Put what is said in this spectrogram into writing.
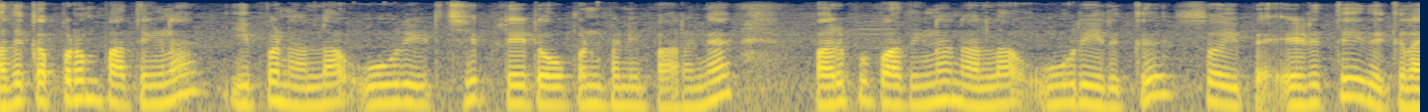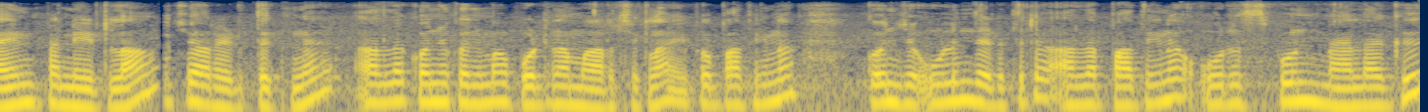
அதுக்கப்புறம் பார்த்தீங்கன்னா இப்போ நல்லா ஊறிடுச்சு. பிளேட் ஓப்பன் பண்ணி பாருங்கள் பருப்பு பார்த்தீங்கன்னா நல்லா ஊறி இருக்குது ஸோ இப்போ எடுத்து இது கிரைண்ட் பண்ணிடலாம். சார் எடுத்துக்கங்க. அதில் கொஞ்சம் கொஞ்சமாக போட்டு நம்ம அரைச்சிக்கலாம். இப்போ பார்த்தீங்கன்னா கொஞ்சம் உளுந்து எடுத்துகிட்டு அதில் பார்த்தீங்கன்னா ஒரு ஸ்பூன் மிளகு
